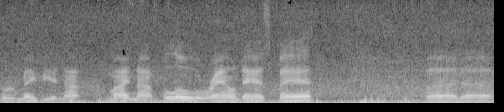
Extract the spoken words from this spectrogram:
where maybe it not might not blow around as bad. But uh,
